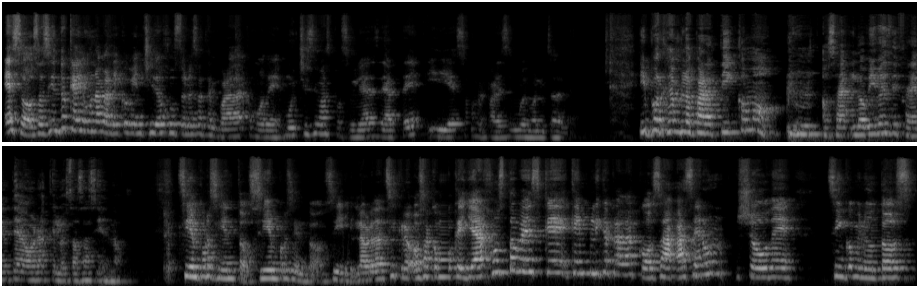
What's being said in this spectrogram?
eso, o sea, siento que hay un abanico bien chido justo en esta temporada, como de muchísimas posibilidades de arte, y eso me parece muy bonito de ver. Y por ejemplo, para ti, ¿cómo, o sea, lo vives diferente ahora que lo estás haciendo? 100%, 100%, sí, la verdad sí creo, o sea, como que ya justo ves qué, qué implica cada cosa, hacer un show de cinco minutos,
